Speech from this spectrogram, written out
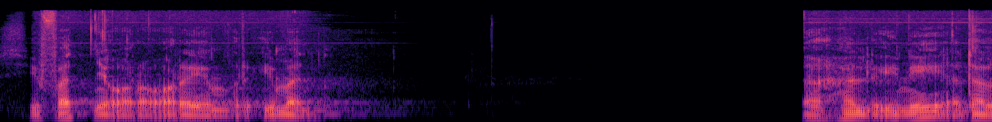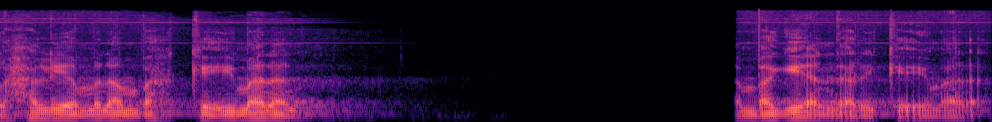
sifatnya orang-orang yang beriman. Nah hal ini adalah hal yang menambah keimanan. Dan bagian dari keimanan.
